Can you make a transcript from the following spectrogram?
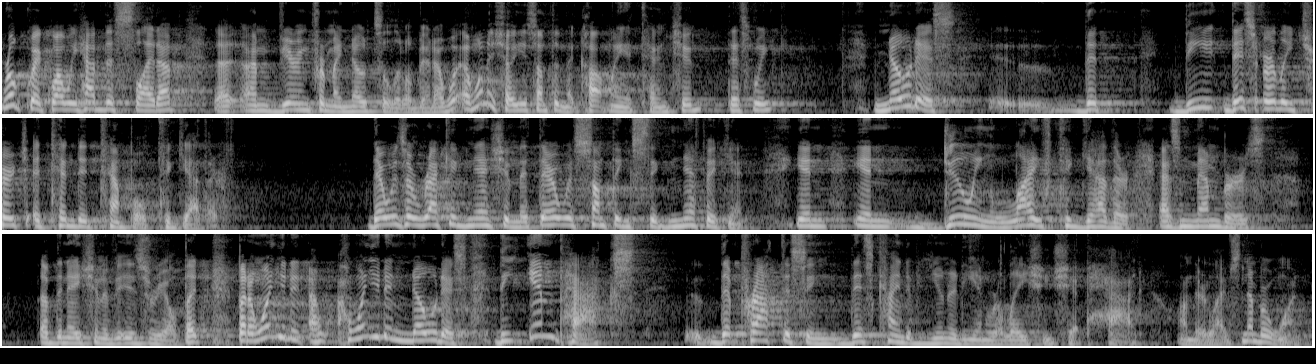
Real quick, while we have this slide up, uh, I'm veering from my notes a little bit. I, w- I want to show you something that caught my attention this week. Notice uh, that the, this early church attended temple together. There was a recognition that there was something significant in, in doing life together as members of the nation of Israel. But, but I, want you to, I want you to notice the impacts that practicing this kind of unity and relationship had on their lives. Number one,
